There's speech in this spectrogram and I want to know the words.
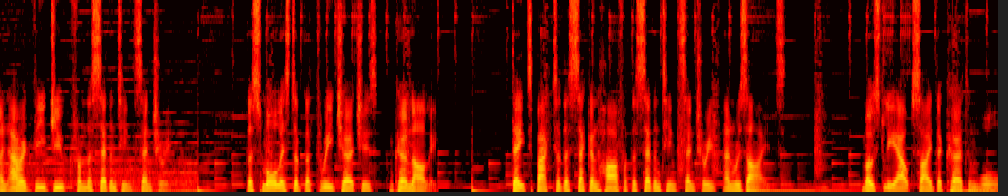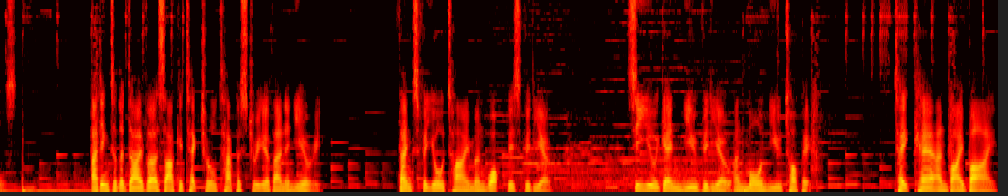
an Aragvi duke from the 17th century. The smallest of the three churches, Kernali, dates back to the second half of the 17th century and resides mostly outside the curtain walls, adding to the diverse architectural tapestry of Ananuri. Thanks for your time and watch this video. See you again new video and more new topic. Take care and bye bye.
